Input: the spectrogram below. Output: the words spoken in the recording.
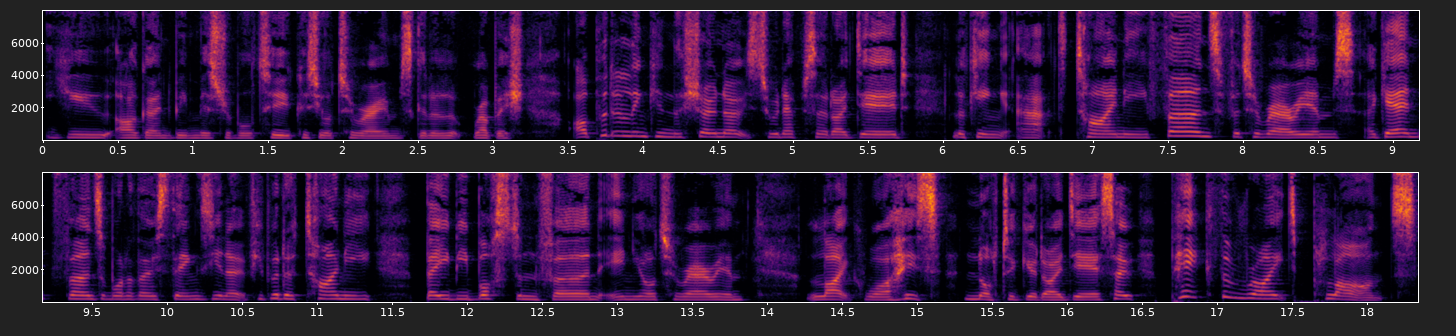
you are going to be miserable too because your terrarium is going to look rubbish. I'll put a link in the show notes to an episode I did looking at tiny ferns for terrariums. Again, ferns are one of those things, you know, if you put a tiny baby Boston fern in your terrarium, likewise, not a good idea. So pick the right plants.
